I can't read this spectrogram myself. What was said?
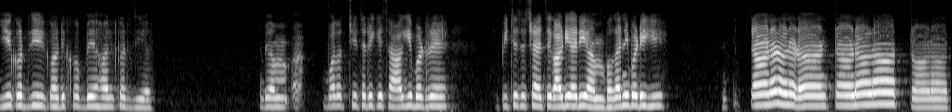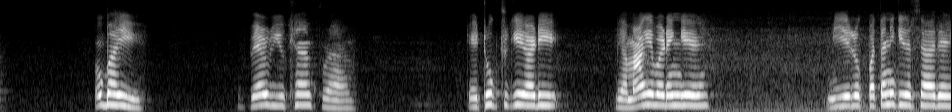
ये कर दी, गाड़ी का बेहाल कर दिया। अभी हम बहुत अच्छी तरीके से आगे बढ़ रहे हैं। पीछे से शायद से गाड़ी आ रही है, हम भगानी पड़ेगी। ओ भाई वेर यू कैम फ्रॉम ये ठुक चुकी है गाड़ी। भी हम आगे बढ़ेंगे। ये लोग पता नहीं किधर से आ रहे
